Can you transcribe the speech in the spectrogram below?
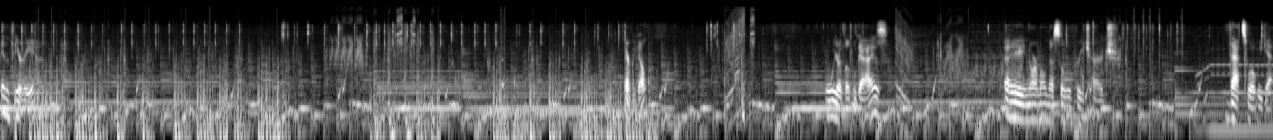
in theory. There we go. Weird little guys. A normal missile recharge. That's what we get.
